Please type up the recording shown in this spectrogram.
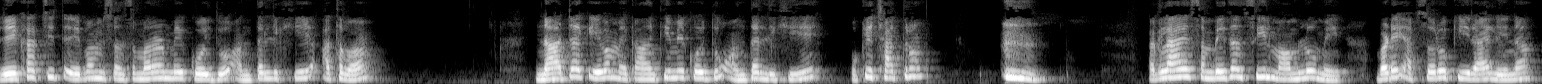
रेखा चित्र एवं संस्मरण में कोई दो अंतर लिखिए अथवा नाटक एवं एकांकी में कोई दो अंतर लिखिए। ओके छात्रों। अगला है, संवेदनशील मामलों में बड़े अफसरों की राय लेना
